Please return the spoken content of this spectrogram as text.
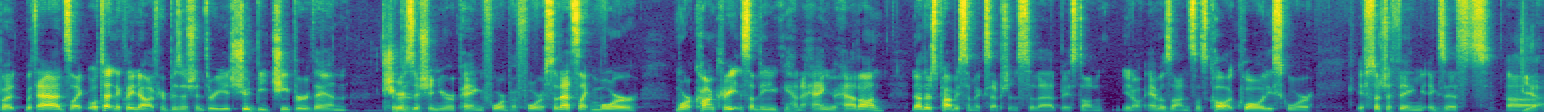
But with ads, like, well, technically no. If you're position three, it should be cheaper than sure. the position you were paying for before. So that's like more more concrete and something you can kind of hang your hat on. Now, there's probably some exceptions to that based on you know Amazon's let's call it quality score, if such a thing exists. Uh, yeah,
